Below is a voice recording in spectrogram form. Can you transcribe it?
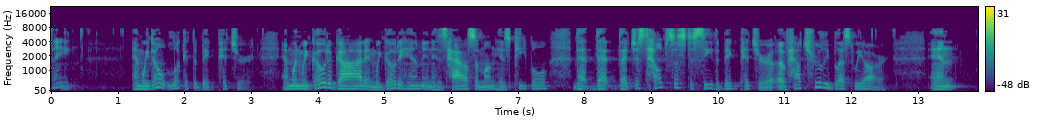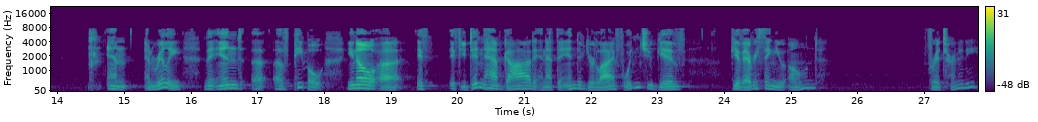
thing. And we don't look at the big picture. And when we go to God and we go to Him in His house among His people, that, that, that just helps us to see the big picture of how truly blessed we are. And, and, and really, the end uh, of people. You know, uh, if, if you didn't have God and at the end of your life, wouldn't you give, give everything you owned for eternity?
